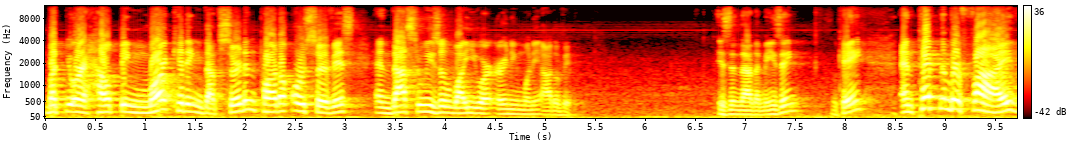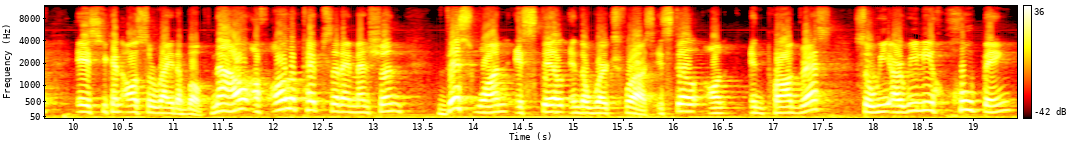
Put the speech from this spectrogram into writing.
but you are helping marketing that certain product or service, and that's the reason why you are earning money out of it. Isn't that amazing? Okay. And tip number five is you can also write a book. Now, of all the tips that I mentioned, this one is still in the works for us. It's still on in progress. So we are really hoping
